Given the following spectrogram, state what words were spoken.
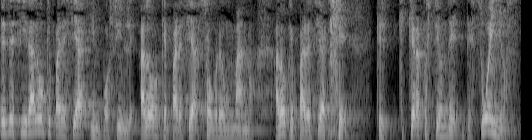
Es decir, algo que parecía imposible, algo que parecía sobrehumano, algo que parecía que, era cuestión de, de sueños.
